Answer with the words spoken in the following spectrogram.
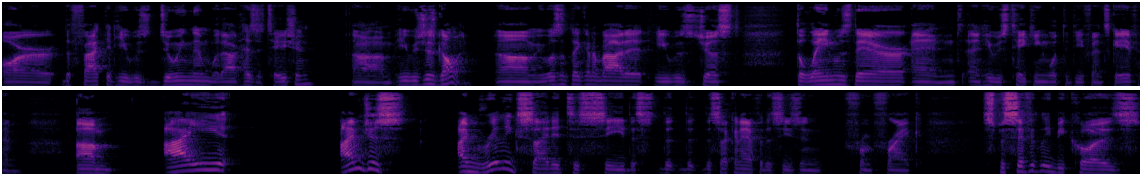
are the fact that he was doing them without hesitation. Um, he was just going. Um, he wasn't thinking about it. He was just the lane was there, and and he was taking what the defense gave him. Um, I I'm just I'm really excited to see this the, the, the second half of the season from Frank, specifically because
